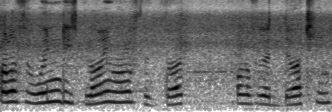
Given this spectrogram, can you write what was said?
All of the wind is blowing all of the dirt, all of the dirt in.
